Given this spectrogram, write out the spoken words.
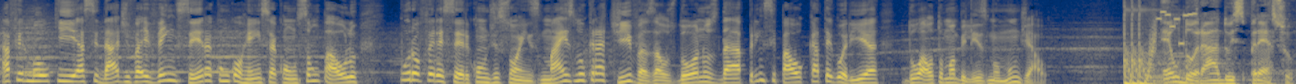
afirmou que a cidade vai vencer a concorrência com São Paulo por oferecer condições mais lucrativas aos donos da principal categoria do automobilismo mundial. Eldorado Expresso.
